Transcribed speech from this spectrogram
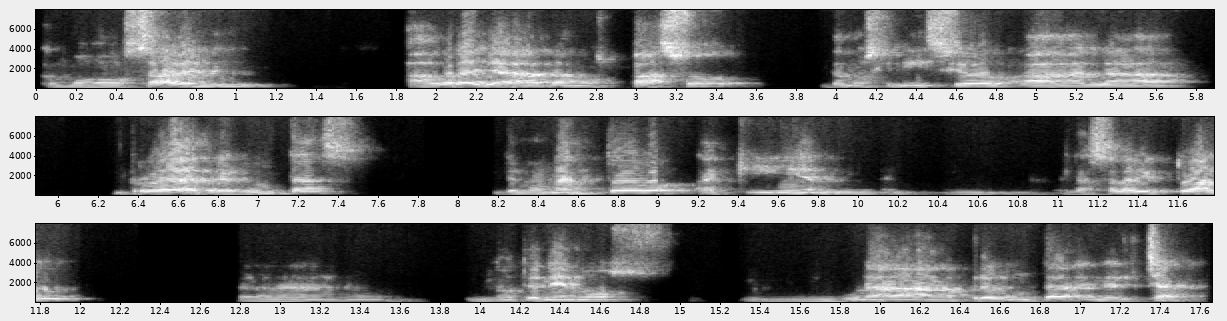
Como saben, ahora ya damos paso, damos inicio a la rueda de preguntas. De momento, aquí en, la sala virtual, eh, no tenemos ninguna pregunta en el chat.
